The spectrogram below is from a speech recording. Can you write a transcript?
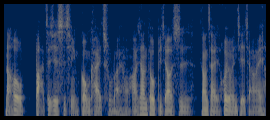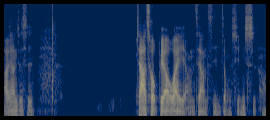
然后。把这些事情公开出来，哈，好像都比较是刚才慧文姐讲，哎，好像就是家丑不要外扬这样子一种形式，哈。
